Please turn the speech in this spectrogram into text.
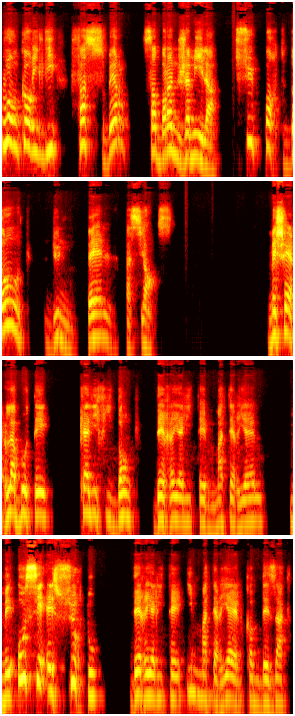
Ou encore il dit fasbir sabran jamila, supporte donc d'une belle patience. Mes chers, la beauté qualifie donc des réalités matérielles, mais aussi et surtout des réalités immatérielles comme des actes,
